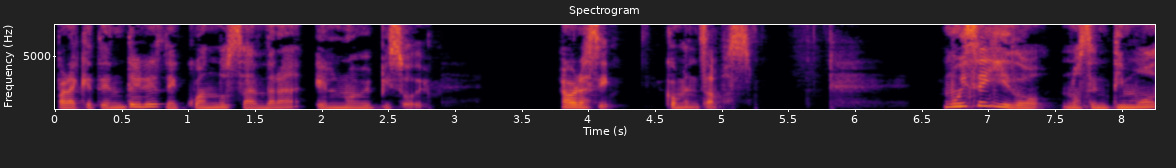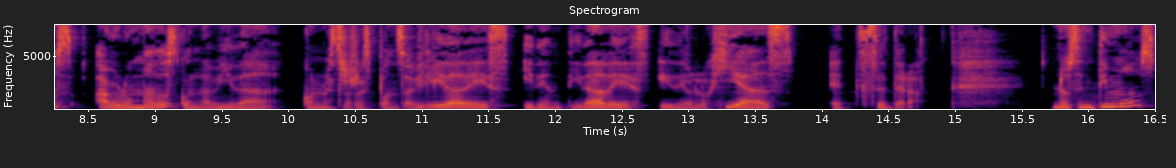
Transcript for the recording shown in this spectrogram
para que te enteres de cuándo saldrá el nuevo episodio. Ahora sí, comenzamos. Muy seguido nos sentimos abrumados con la vida, con nuestras responsabilidades, identidades, ideologías, etc. Nos sentimos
